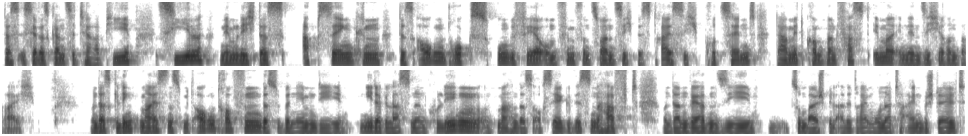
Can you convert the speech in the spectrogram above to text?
Das ist ja das ganze Therapieziel, nämlich das Absenken des Augendrucks ungefähr um 25 bis 30 Prozent. Damit kommt man fast immer in den sicheren Bereich. Und das gelingt meistens mit Augentropfen. Das übernehmen die niedergelassenen Kollegen und machen das auch sehr gewissenhaft. Und dann werden sie zum Beispiel alle drei Monate einbestellt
